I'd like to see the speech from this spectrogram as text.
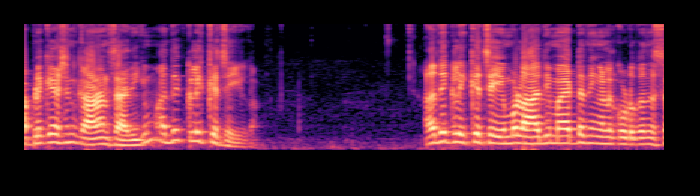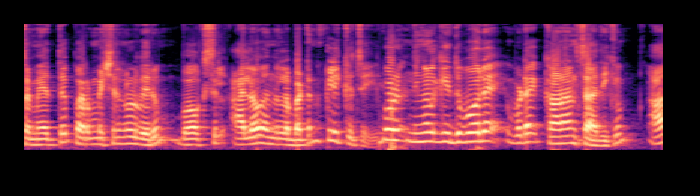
ആപ്ലിക്കേഷൻ കാണാൻ സാധിക്കും. അത് ക്ലിക്ക് ചെയ്യുക. അത് ക്ലിക്ക് ചെയ്യുമ്പോൾ ആദ്യമായിട്ട് നിങ്ങൾ കൊടുക്കുന്ന സമയത്ത് പെർമിഷനുകൾ വരും. ബോക്സിൽ അലോ എന്നുള്ള ബട്ടൺ ക്ലിക്ക് ചെയ്യും ഇപ്പോൾ നിങ്ങൾക്ക് ഇതുപോലെ ഇവിടെ കാണാൻ സാധിക്കും. ആ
